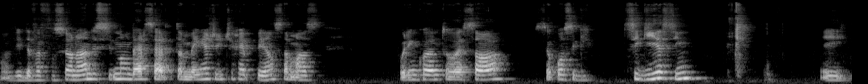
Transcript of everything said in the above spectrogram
A vida vai funcionando e se não der certo também a gente repensa, mas por enquanto é só se eu conseguir seguir assim e,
